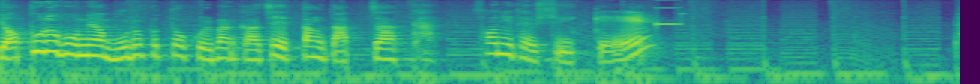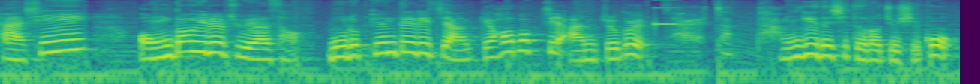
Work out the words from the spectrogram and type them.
옆으로 보면 무릎부터 골반까지 딱 납작한 선이 될 수 있게 다시 엉덩이를 조여서 무릎이 흔들리지 않게 허벅지 안쪽을 당기듯이 들어주시고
